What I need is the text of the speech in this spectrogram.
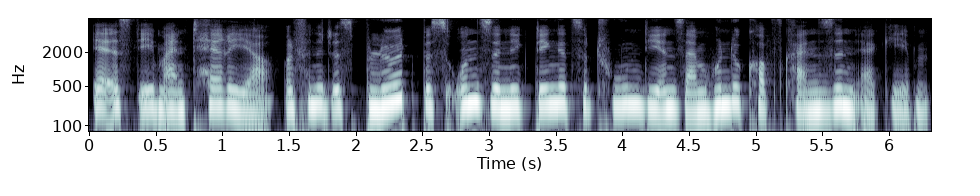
Er ist eben ein Terrier und findet es blöd bis unsinnig, Dinge zu tun, die in seinem Hundekopf keinen Sinn ergeben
